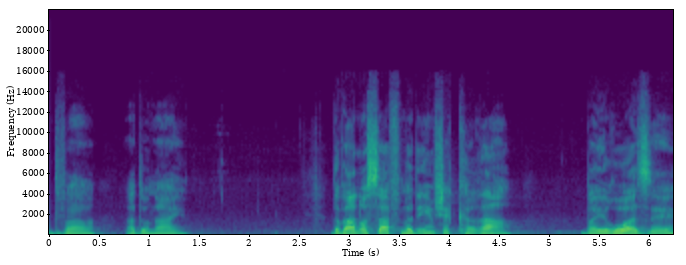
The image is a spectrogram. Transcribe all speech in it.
דבר אדוני. דבר נוסף מדהים שקרה באירוע הזה,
